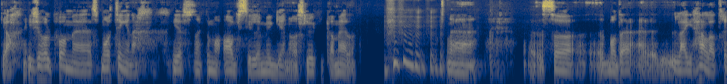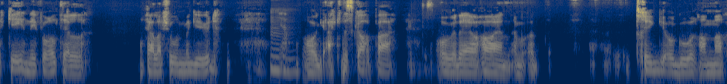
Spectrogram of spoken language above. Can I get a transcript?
ja, ikke hold på med småtingene. Jesus snakket om å avsile myggen og sluke kamelen. Eh, så måtte legg heller trykket inn i forhold til relasjon med Gud mm. og ekteskapet. Og det å ha en, en, trygge og gode rammer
